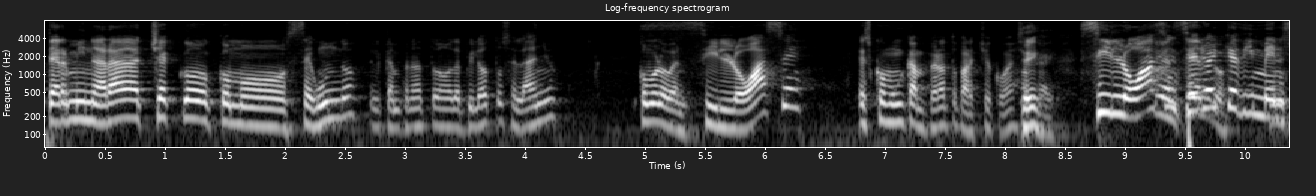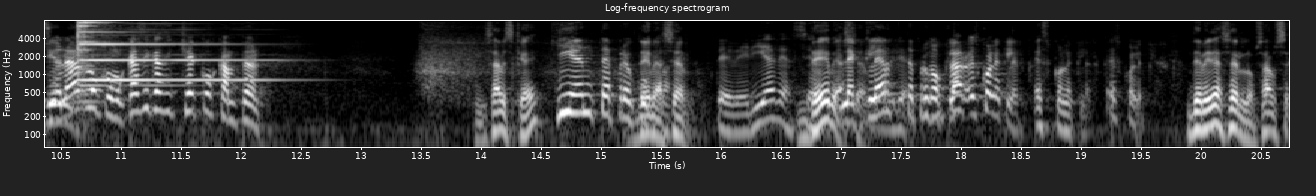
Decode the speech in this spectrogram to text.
¿Terminará Checo como segundo el campeonato de pilotos el año? ¿Cómo lo ven? Si lo hace, es como un campeonato para Checo. ¿eh? Sí. Si lo hace, Sí, en serio, hay que dimensionarlo como casi, casi Checo campeón. ¿Y sabes qué? ¿Quién te preocupa? Debe hacerlo. Debería de hacerlo. Debe hacerlo. ¿Leclerc Debería- te preocupa? No, claro, es con Leclerc. Es con Leclerc. Es con Leclerc. Debería hacerlo. ¿sabes?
